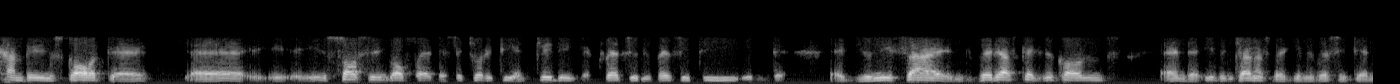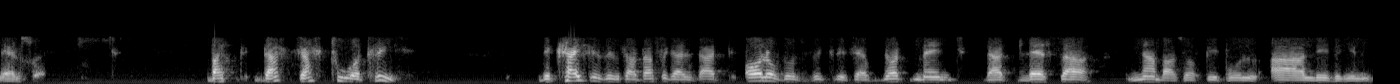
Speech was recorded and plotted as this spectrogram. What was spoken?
campaign scored uh, uh, in sourcing of uh, the security and cleaning at Wits University, in the, at UNISA, in various technicals, and uh, even Johannesburg University and elsewhere. But that's just two or three the crisis in South Africa is that all of those victories have not meant that lesser numbers of people are living in,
